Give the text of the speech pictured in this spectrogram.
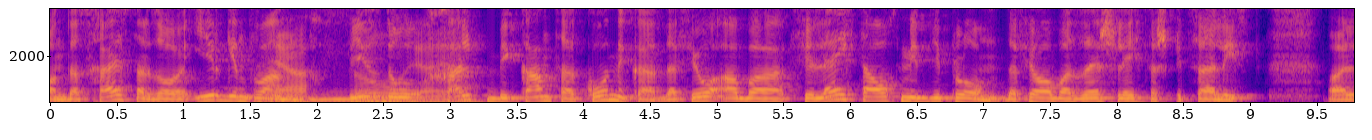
Und das heißt also, irgendwann ja, so, bist du ja, halb bekannter Komiker, dafür aber vielleicht auch mit Diplom, dafür aber sehr schlechter Spezialist. Weil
